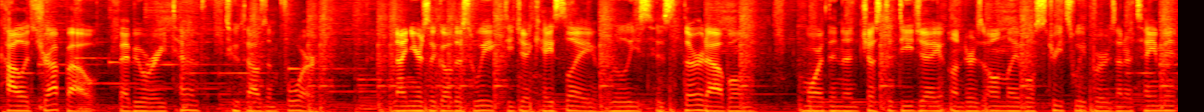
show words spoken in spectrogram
College Dropout, February 10th, 2004. Nine years ago this week, DJ Kay Slay released his third album, More Than Just a DJ, under his own label Street Sweepers Entertainment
